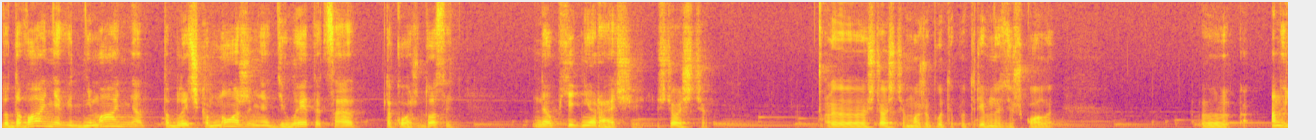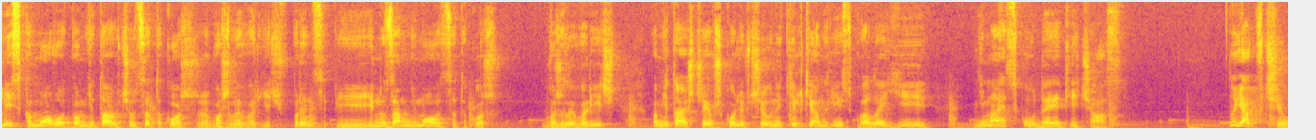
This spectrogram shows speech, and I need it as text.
додавання, віднімання, табличка множення, ділити це також досить необхідні речі. Що ще? Е, Що ще може бути потрібно зі школи? Е, Англійська мова, пам'ятаю, це також важлива річ. В принципі, іноземні мови це також важлива річ. Пам'ятаю, що я в школі вчив не тільки англійську, але й німецьку деякий час. Ну як вчив?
